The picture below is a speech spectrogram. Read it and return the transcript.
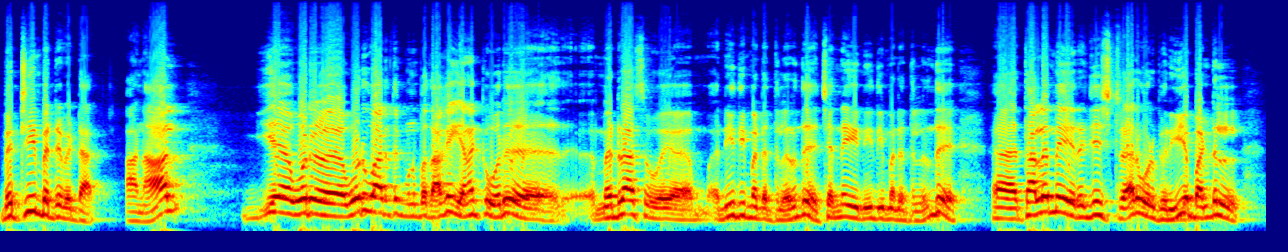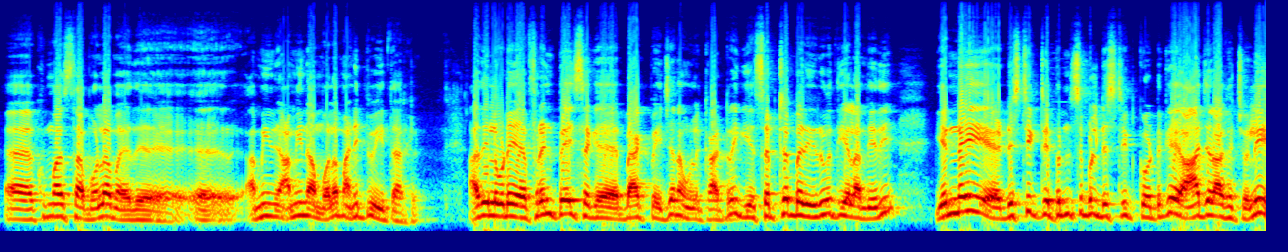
வெற்றியும் பெற்று விட்டார். ஆனால் ஒரு ஒரு வாரத்துக்கு முன்பதாக எனக்கு ஒரு மெட்ராஸ் நீதிமன்றத்திலிருந்து சென்னை நீதிமன்றத்திலிருந்து தலைமை ரெஜிஸ்ட்ரார் ஒரு பெரிய பண்டில் குமாஸ்தா மூலம் இது அமீன் அமீனா மூலம் அனுப்பி வைத்தார்கள். அதில் உடைய ஃப்ரண்ட் பேஜ் பேக் பேஜை நான் உங்களுக்கு காட்டுறேன். செப்டம்பர் இருபத்தி ஏழாம் தேதி என்னை டிஸ்ட்ரிக்ட் பிரின்சிபல் டிஸ்ட்ரிக்ட் கோர்ட்டுக்கு ஆஜராக சொல்லி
